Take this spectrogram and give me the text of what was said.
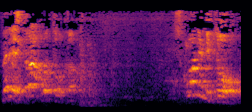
Mene je strah od toga. Skloni mi to.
